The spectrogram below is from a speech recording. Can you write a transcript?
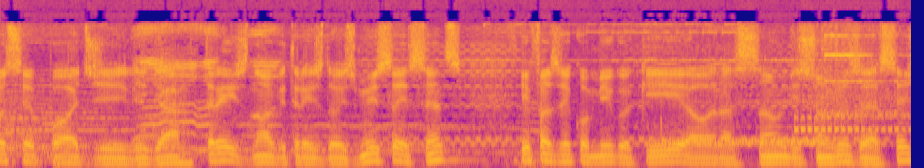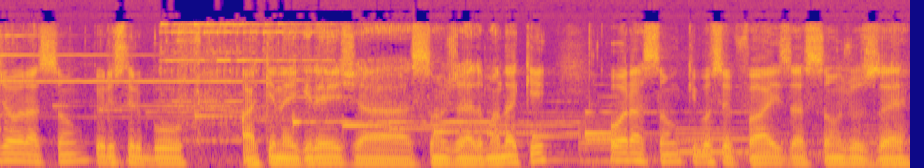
Você pode ligar 3932.600 e fazer comigo aqui a oração de São José. Seja a oração que eu distribuo aqui na igreja São José do Mandaqui, oração que você faz a São José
